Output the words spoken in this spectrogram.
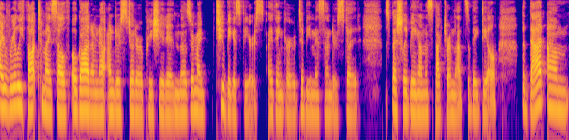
I really thought to myself, oh God, I'm not understood or appreciated. And those are my two biggest fears, I think, are to be misunderstood, especially being on the spectrum. That's a big deal. But that, um,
